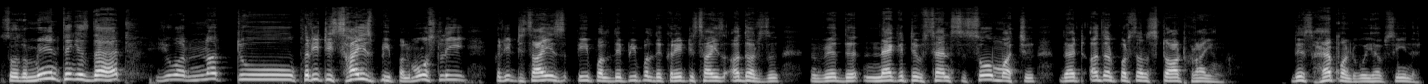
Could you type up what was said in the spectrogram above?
So the main thing is that you are not to criticize people. Mostly criticize people. The people they criticize others with negative sense so much that other person start crying. This happened. We have seen it.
